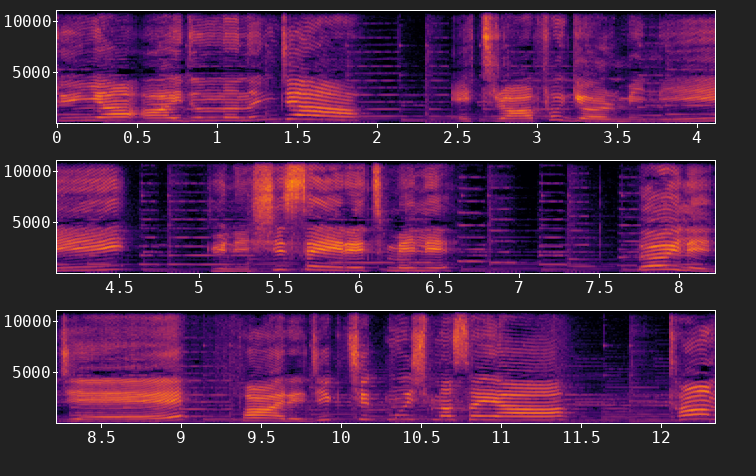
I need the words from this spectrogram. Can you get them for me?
dünya aydınlanınca etrafı görmeli, güneşi seyretmeli. Böylece farecik çıkmış masaya. Tam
